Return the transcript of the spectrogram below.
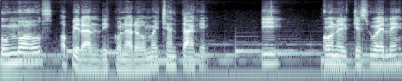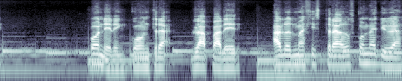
Un modus operandi con aroma y chantaje y con el que suele poner en contra la pared a los magistrados con la ayuda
